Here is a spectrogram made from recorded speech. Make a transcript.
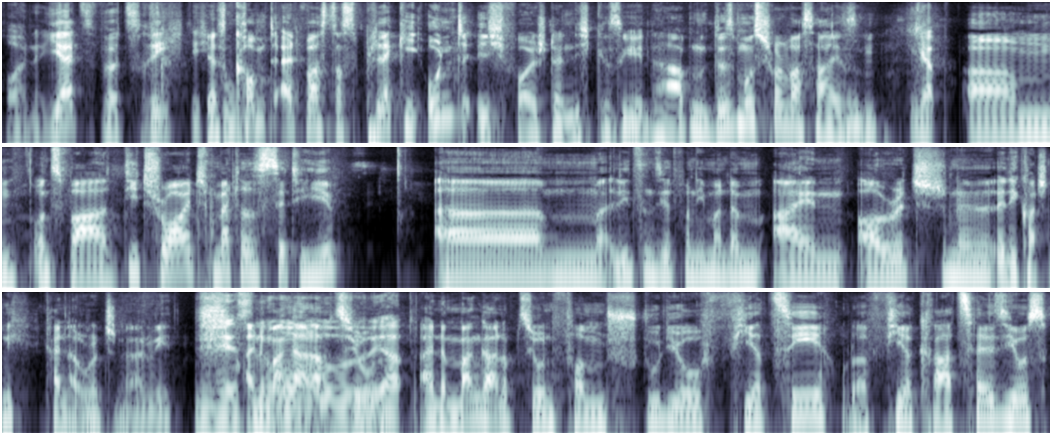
Freunde. Jetzt wird's richtig Jetzt gut. kommt etwas, das Plecky und ich vollständig gesehen haben. Das muss schon was heißen. Yep. Ähm, und zwar Detroit Metal City. Ähm, lizenziert von niemandem ein Original, äh, nee, Quatsch, nicht, kein Original Anime. Nee, Eine Manga-Adaption. Ja. Eine Manga-Adaption vom Studio 4C oder 4 Grad Celsius.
